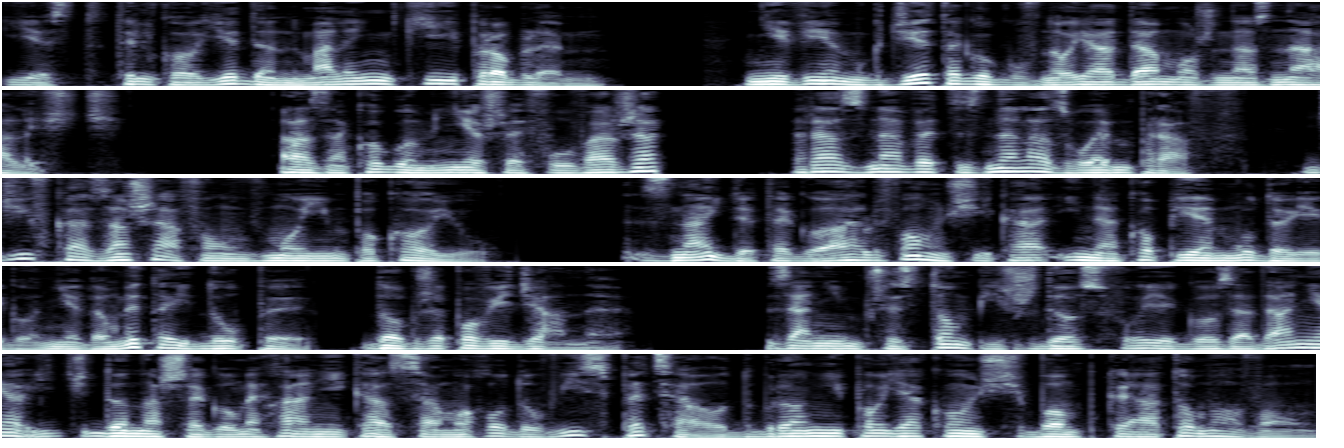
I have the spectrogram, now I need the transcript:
Jest tylko jeden maleńki problem. Nie wiem gdzie tego gównojada można znaleźć. A za kogo mnie szef uważa? Raz nawet znalazłem praw, dziwka za szafą w moim pokoju. Znajdę tego Alfonsika i nakopię mu do jego niedomytej dupy, dobrze powiedziane. Zanim przystąpisz do swojego zadania idź do naszego mechanika samochodów i speca od broni po jakąś bombkę atomową.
